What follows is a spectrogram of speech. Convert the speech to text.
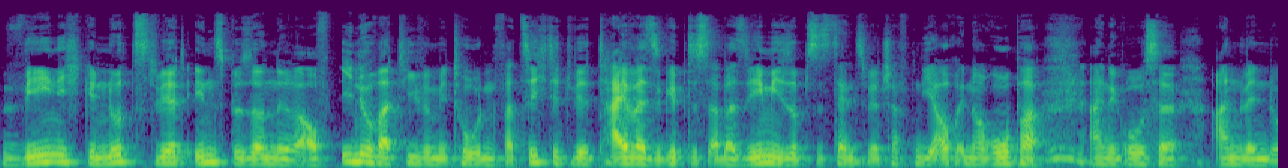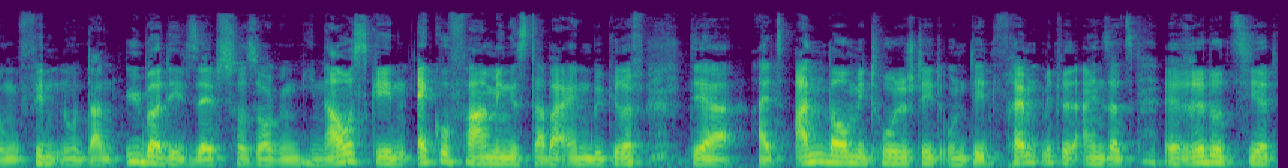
wenig genutzt wird, insbesondere auf innovative Methoden verzichtet wird. Teilweise gibt es aber Semi-Subsistenzwirtschaften, die auch in Europa eine große Anwendung finden und dann über die Selbstversorgung hinausgehen. Eco-Farming ist dabei ein Begriff, der als Anbaumethode steht und den Fremdmitteleinsatz reduziert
